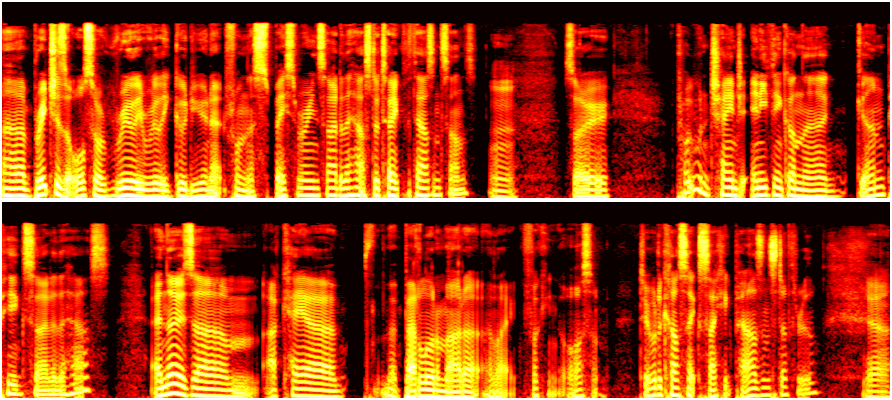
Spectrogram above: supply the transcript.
uh, Breachers are also a really, really good unit from the Space Marine side of the house to take for Thousand Suns. Mm. So probably wouldn't change anything on the Gun Pig side of the house. And those um Achea Battle Automata are like fucking awesome. Be able to cast like psychic powers and stuff through them. Yeah.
